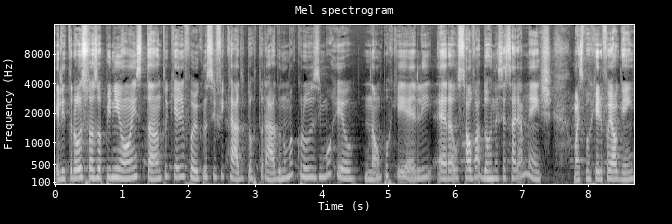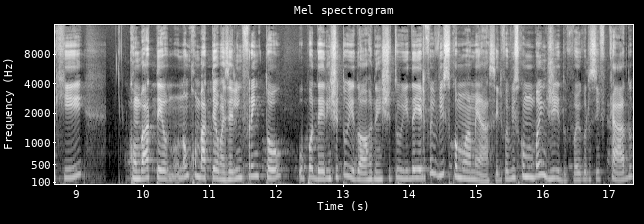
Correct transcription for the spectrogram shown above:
ele trouxe suas opiniões, tanto que ele foi crucificado, torturado numa cruz e morreu. Não porque ele era o salvador necessariamente, mas porque ele foi alguém que combateu, não combateu, mas ele enfrentou o poder instituído, a ordem instituída, e ele foi visto como uma ameaça, ele foi visto como um bandido, foi crucificado,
